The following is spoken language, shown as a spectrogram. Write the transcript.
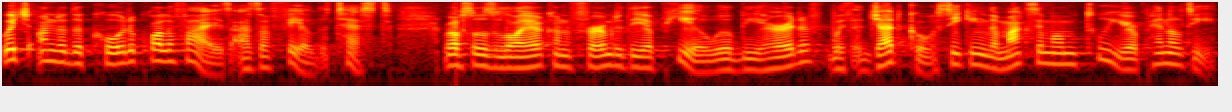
which under the code qualifies as a failed test. Russell's lawyer confirmed the appeal will be heard with JADCO seeking the maximum two-year penalty.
